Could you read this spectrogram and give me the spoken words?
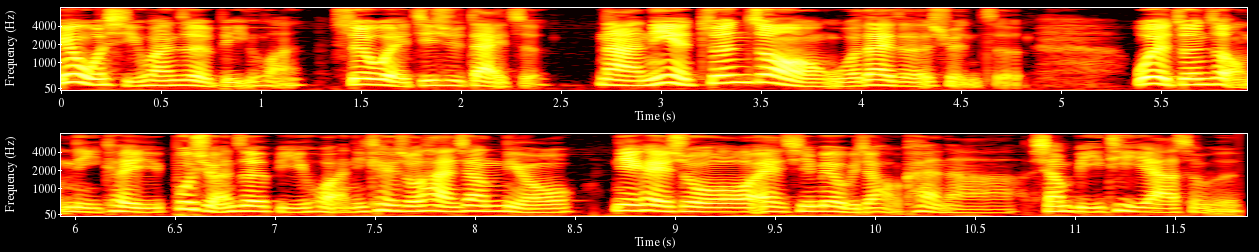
因为我喜欢这个鼻环，所以我也继续戴着。那你也尊重我戴着的选择。我也尊重你，可以不喜欢这个鼻环，你可以说它很像牛，你也可以说，哎、其实没有比较好看啊，像鼻涕啊什么的，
